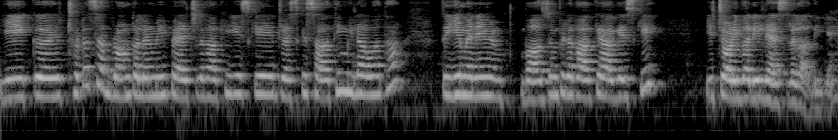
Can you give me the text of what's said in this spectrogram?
ये एक छोटा सा ब्राउन कलर में ही पैच लगा के ये इसके ड्रेस के साथ ही मिला हुआ था तो ये मैंने बाजू पे लगा के आगे इसकी, ये चौड़ी वाली लेस लगा दी है।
